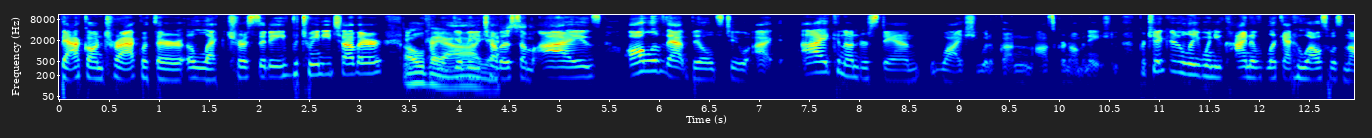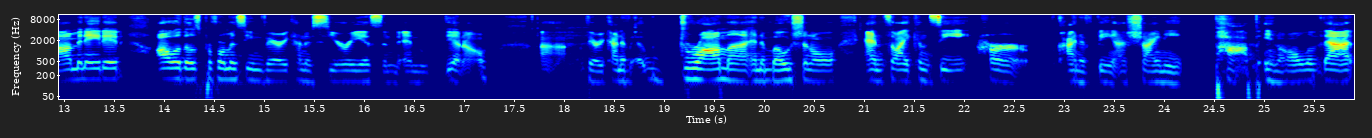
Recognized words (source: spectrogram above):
back on track with their electricity between each other Oh, they are. giving each other some eyes. All of that builds to I I can understand why she would have gotten an Oscar nomination, particularly when you kind of look at who else was nominated. All of those performances seem very kind of serious and and you know, uh, very kind of drama and emotional, and so I can see her kind of being a shiny pop in all of that.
